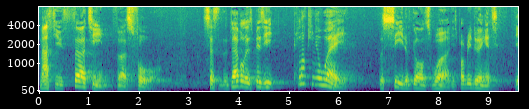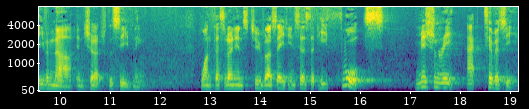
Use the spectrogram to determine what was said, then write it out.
Matthew 13, verse 4 says that the devil is busy plucking away the seed of God's word. He's probably doing it even now in church this evening. 1 Thessalonians 2, verse 18 says that he thwarts missionary activity.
